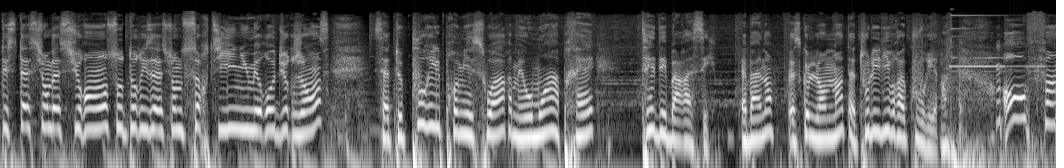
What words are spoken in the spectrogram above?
attestation d'assurance, autorisation de sortie, numéro d'urgence. Ça te pourrit le premier soir, mais au moins après, t'es débarrassé. Eh ben non, parce que le lendemain, t'as tous les livres à couvrir. Enfin,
